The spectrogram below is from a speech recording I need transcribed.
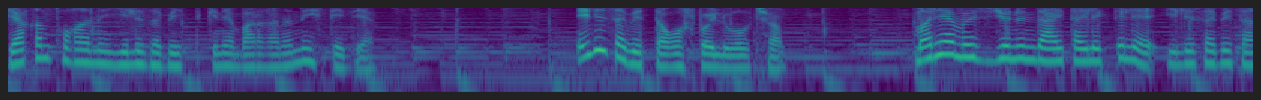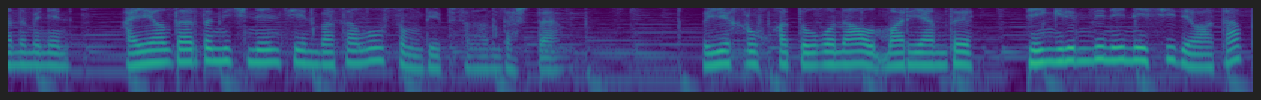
жакын тууганы елизабеттикине барганын эстеди. Элизабет да кош бойлуу болчу. Мариям өзү жөнүндө айта электе эле элизабет аны менен аялдардын ичинен сен баталуусуң деп саламдашты. Ыйык рухка толгон ал мариямды теңиримдин энеси деп атап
